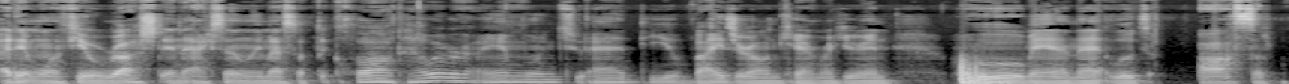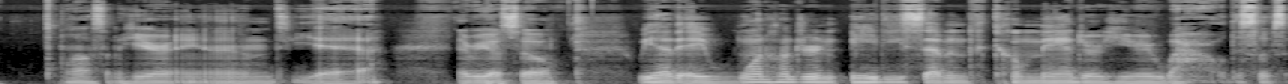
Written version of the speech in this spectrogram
I didn't want to feel rushed and accidentally mess up the cloth. However, I am going to add the visor on camera here. And, oh man, that looks awesome. Awesome here. And, yeah, there we go. So, we have a 187th Commander here. Wow, this looks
